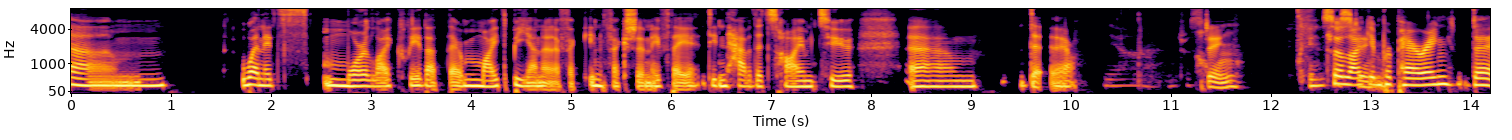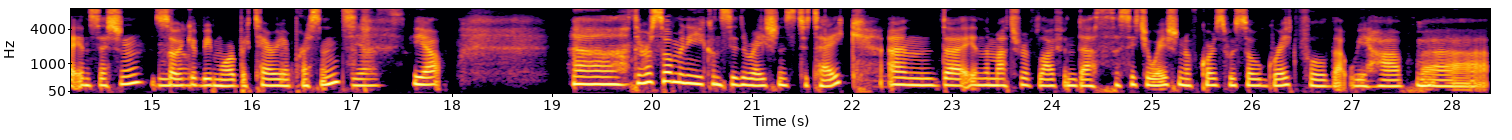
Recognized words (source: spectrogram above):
um, when it's more likely that there might be an effect infection if they didn't have the time to, um, yeah. Yeah. Interesting. So, like in preparing the incision, so Yeah. it could be more bacteria present. Yes. Yeah. Uh, there are so many considerations to take, and uh, in the matter of life and death situation, of course, we're so grateful that we have uh,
